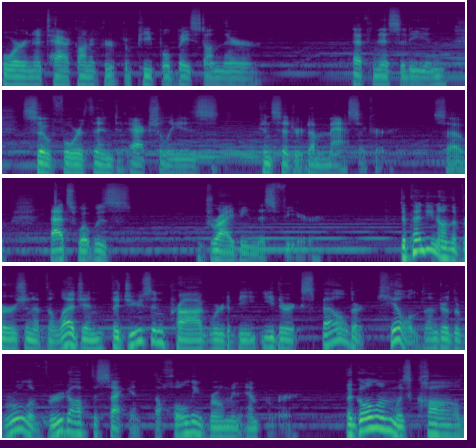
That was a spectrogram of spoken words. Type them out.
or an attack on a group of people based on their ethnicity and so forth, and actually is considered a massacre. So that's what was driving this fear. Depending on the version of the legend, the Jews in Prague were to be either expelled or killed under the rule of Rudolf II, the Holy Roman Emperor. The golem was called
